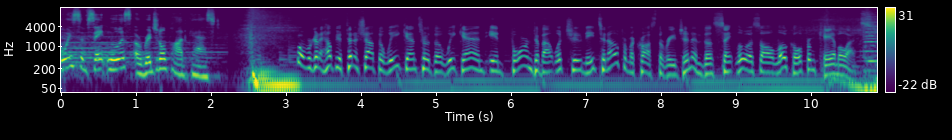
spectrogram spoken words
Voice of St. Louis original podcast. Well, we're going to help you finish out the week, enter the weekend informed about what you need to know from across the region and the St. Louis All Local from KMOX.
